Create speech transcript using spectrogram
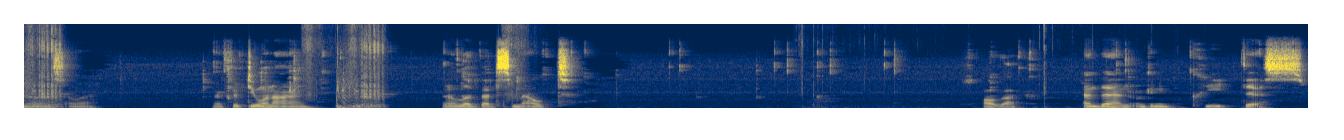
there somewhere. Alright, 51 iron. Gonna let that smelt. All that. And then we're gonna create this.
